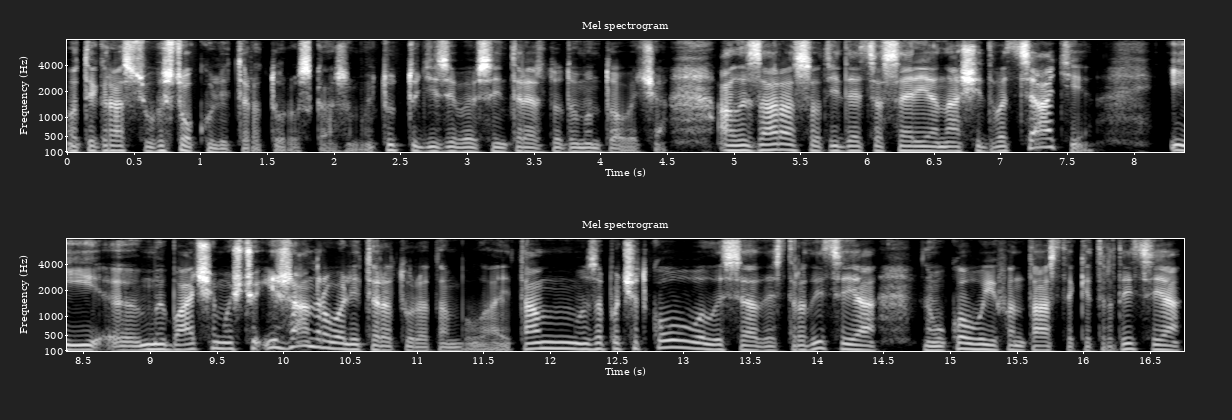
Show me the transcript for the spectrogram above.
от якраз цю високу літературу, скажімо. І тут тоді з'явився інтерес до Домонтовича. Але зараз от йдеться серія наші 20-ті, і е, ми бачимо, що і жанрова література там була, і там започатковувалися десь традиція наукової фантастики, традиція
